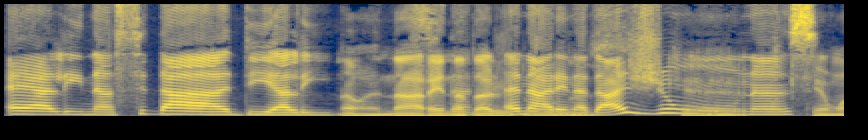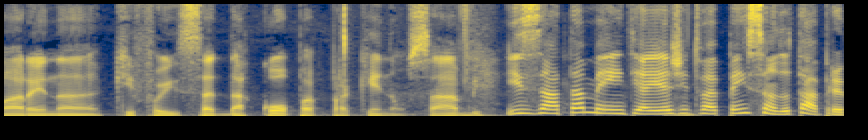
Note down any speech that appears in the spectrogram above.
é ali na cidade, ali... Não, é na Arena das É na Arena das Junas. Que é uma arena que foi sede da Copa, pra quem não sabe. Exatamente. E aí a gente vai pensando, tá, para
